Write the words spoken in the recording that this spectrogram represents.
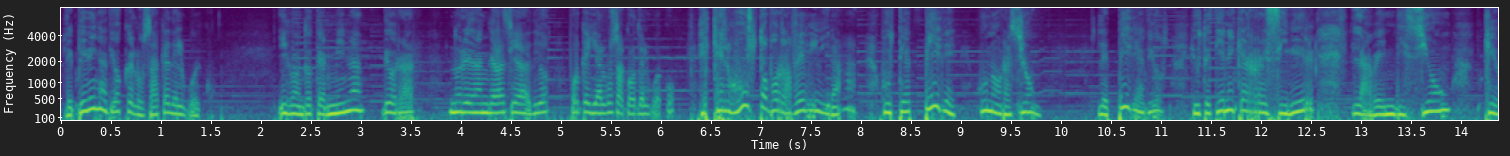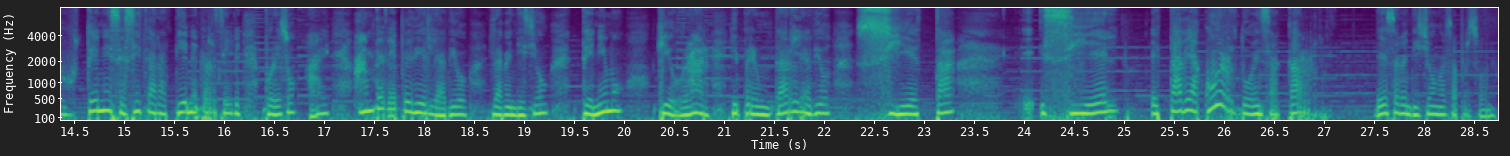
le piden a Dios que lo saque del hueco. Y cuando terminan de orar, no le dan gracias a Dios porque ya lo sacó del hueco. Es que el justo por la fe vivirá. Usted pide una oración, le pide a Dios y usted tiene que recibir la bendición que usted necesita, la tiene que recibir. Por eso, antes de pedirle a Dios la bendición, tenemos que orar y preguntarle a Dios si está, eh, si Él está de acuerdo en sacar de esa bendición a esa persona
